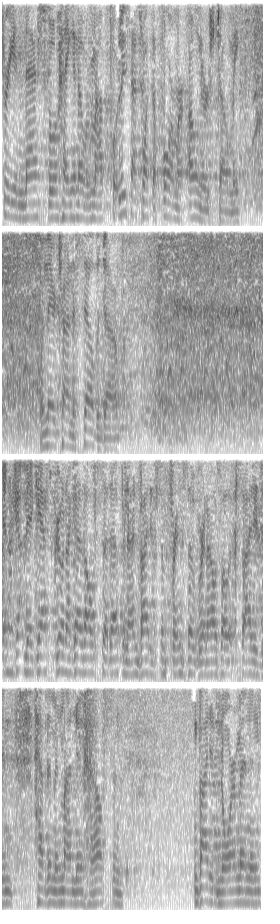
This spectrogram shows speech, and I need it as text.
tree in Nashville hanging over my porch. At least that's what the former owners told me when they were trying to sell the dump. and I got me a gas grill and I got it all set up and I invited some friends over and I was all excited and have them in my new house and invited Norman and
